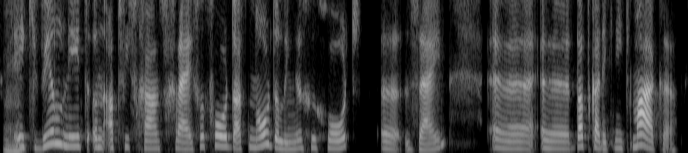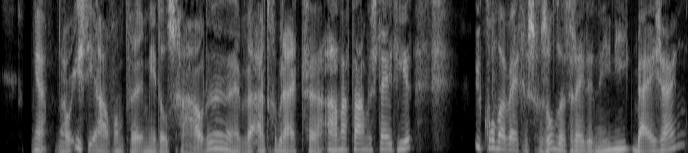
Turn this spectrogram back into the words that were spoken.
Mm-hmm. Ik wil niet een advies gaan schrijven voordat Noorderlingen gehoord zijn. Dat kan ik niet maken. Ja, nou is die avond inmiddels gehouden. Daar hebben we uitgebreid aandacht aan besteed hier. U kon daar wegens gezondheidsredenen niet bij zijn.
